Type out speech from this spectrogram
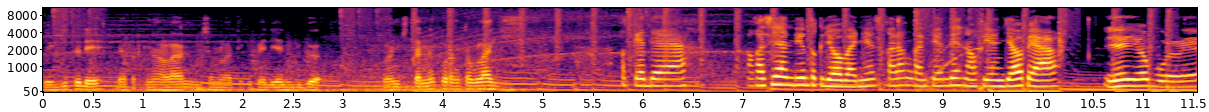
ya gitu deh dapat kenalan bisa melatih kepedean juga lanjutannya kurang tahu lagi Oke deh. Makasih Andi untuk jawabannya. Sekarang gantian deh Novi yang jawab ya. Iya, ya boleh.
